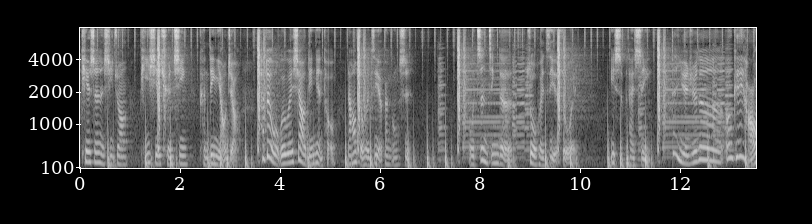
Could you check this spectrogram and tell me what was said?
贴身的西装，皮鞋全新，肯定咬脚。他对我微微笑，点点头，然后走回自己的办公室。我震惊的坐回自己的座位，一时不太适应，但也觉得 OK，好，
